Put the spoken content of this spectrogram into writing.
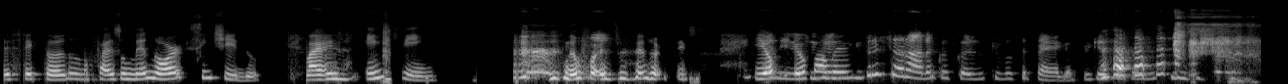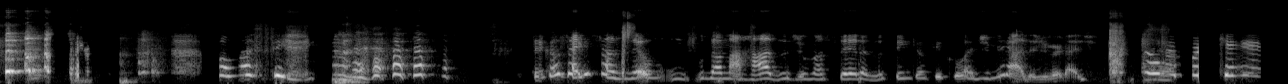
defecando não faz o menor sentido. Mas, enfim, não faz o menor sentido. E eu, Aline, eu, eu falei. impressionada com as coisas que você pega, porque são coisas que. Como assim? Você consegue fazer os amarrados de uma cena assim que eu fico admirada, de verdade. Não, é porque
